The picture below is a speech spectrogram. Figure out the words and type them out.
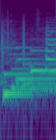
Ciao.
